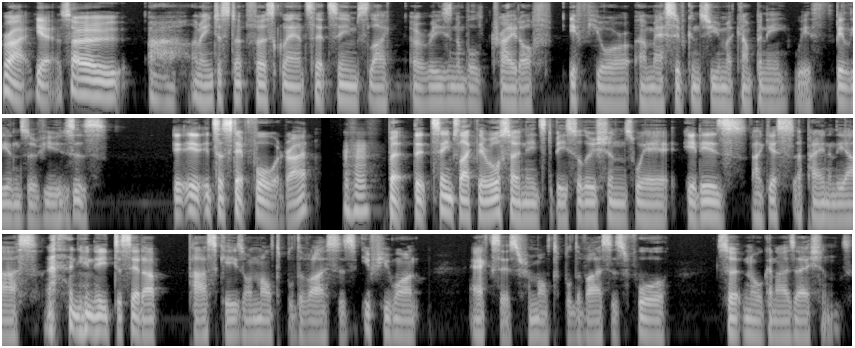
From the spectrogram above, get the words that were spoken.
Right. Yeah. So, uh, I mean, just at first glance, that seems like a reasonable trade off if you're a massive consumer company with billions of users. It, it's a step forward, right? Mm-hmm. But it seems like there also needs to be solutions where it is, I guess, a pain in the ass, and you need to set up passkeys on multiple devices if you want access from multiple devices for certain organizations.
